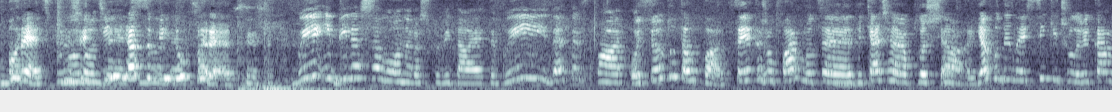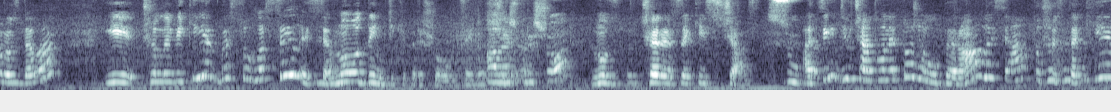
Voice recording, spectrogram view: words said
борець при Молодець, житті. Я собі йду вперед. Ви і біля салону розповідаєте, ви йдете в парк. Ось тут там парк. Це я кажу парк, ну це дитяча площадка. Я ходила і стільки чоловікам роздала. І чоловіки якби согласилися, ну один тільки прийшов цей мужчина. Але ж прийшов ну з- через якийсь час. А супер. ці дівчат вони теж упиралися, а то щось таке.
